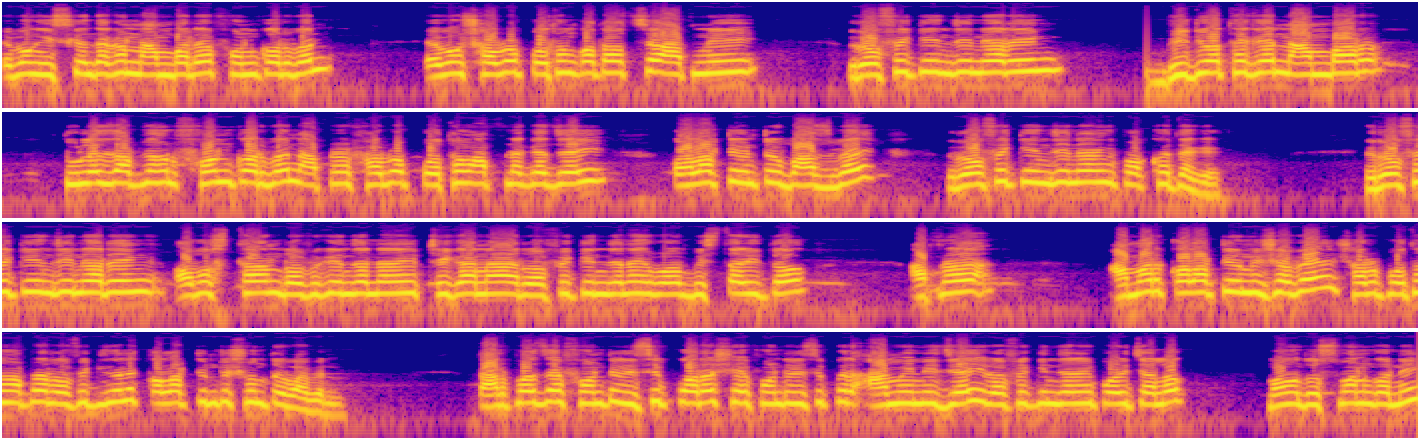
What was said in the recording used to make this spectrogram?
এবং স্ক্রিন দেখার নাম্বারে ফোন করবেন। এবং সর্বপ্রথম কথা হচ্ছে, আপনি রফিক ইঞ্জিনিয়ারিং ভিডিও থেকে নাম্বার তুলে যে আপনি যখন ফোন করবেন, আপনার সর্বপ্রথম আপনাকে যেই কলার টিউনটি বাজবে, রফিক ইঞ্জিনিয়ারিং পক্ষ থেকে। রফিক ইঞ্জিনিয়ারিং অবস্থান, রফিক ইঞ্জিনিয়ারিং ঠিকানা, রফিক ইঞ্জিনিয়ারিং বিস্তারিত। আপনারা আমার কলার টিউন হিসেবে সর্বপ্রথম আপনার রফিক ইঞ্জিনিয়ারিং কলার টিউনটি শুনতে পাবেন। তারপর যে ফোনটি রিসিভ করে, সেই ফোনটি রিসিভ করে আমি নিজেই রফিক ইঞ্জিনিয়ারিং পরিচালক মোহাম্মদ ওসমান গনি।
